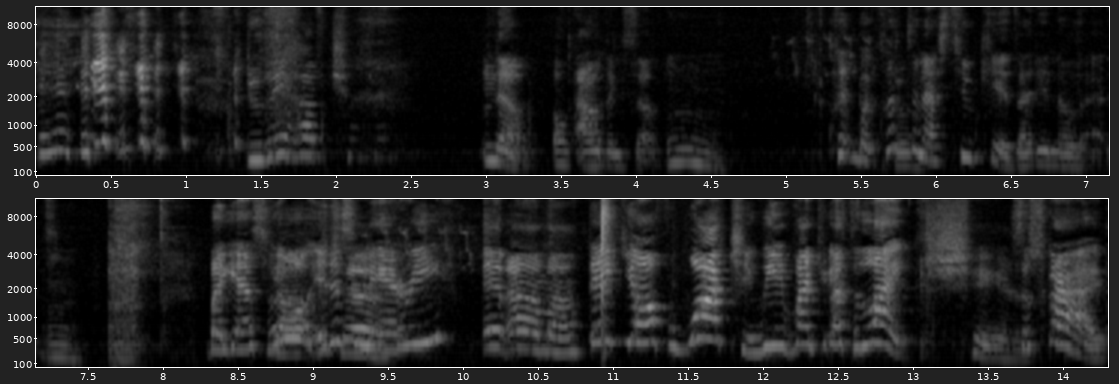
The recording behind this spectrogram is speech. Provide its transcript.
Do they have children? no, Okay. I don't think so. Mm. Clint, but Clinton has two kids. I didn't know that. Mm. But yes, y'all, it is Mary. And Ama, Thank y'all for watching. We invite you guys to like, share subscribe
